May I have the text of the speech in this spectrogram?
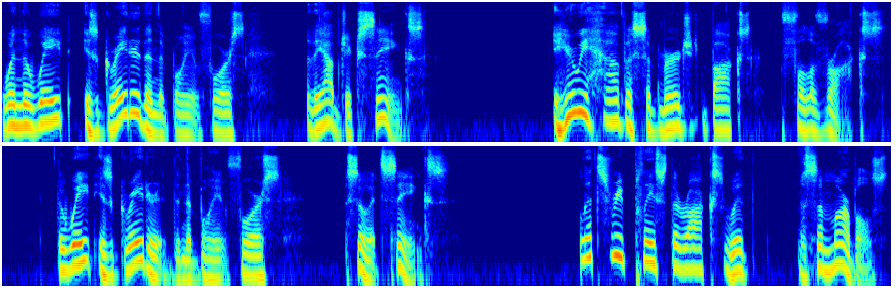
When the weight is greater than the buoyant force, the object sinks. Here we have a submerged box full of rocks. The weight is greater than the buoyant force, so it sinks. Let's replace the rocks with some marbles.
